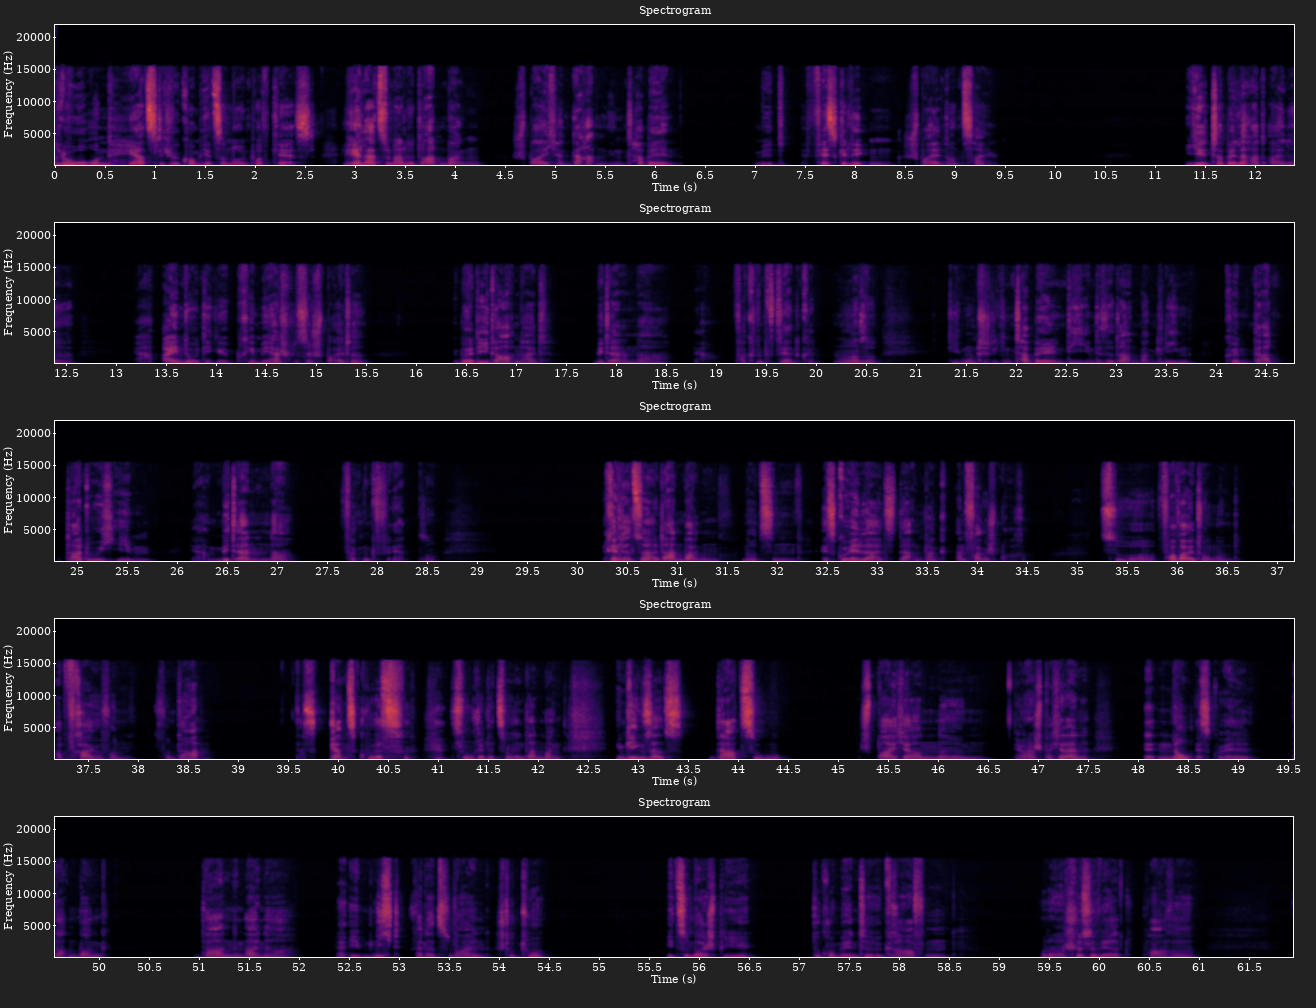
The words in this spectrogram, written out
Hallo und herzlich willkommen hier zum neuen Podcast. Relationale Datenbanken speichern Daten in Tabellen mit festgelegten Spalten und Zeilen. Jede Tabelle hat eine ja, eindeutige Primärschlüsselspalte, über die Daten halt miteinander ja, verknüpft werden können. Also die unterschiedlichen Tabellen, die in dieser Datenbank liegen, können da, dadurch eben ja, miteinander verknüpft werden. So. Relationale Datenbanken nutzen SQL als Datenbank-Anfragesprache zur Verwaltung und Abfrage von, von Daten. Das ganz kurz zu relationalen Datenbanken. Im Gegensatz dazu speichern, ähm, ja, speichert eine äh, NoSQL-Datenbank Daten in einer ja, eben nicht relationalen Struktur. Wie zum Beispiel Dokumente, Graphen, oder Schlüsselwertpaare.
